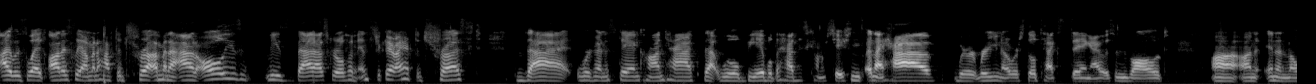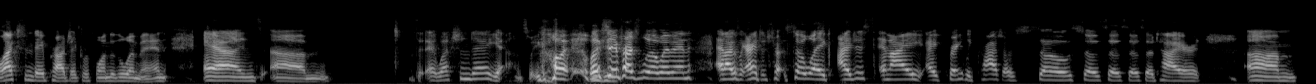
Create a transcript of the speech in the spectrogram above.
I was like, honestly, I'm gonna have to trust. I'm gonna add all these these badass girls on Instagram. I have to trust that we're gonna stay in contact. That we'll be able to have these conversations. And I have. We're, we're you know we're still texting. I was involved uh, on in an election day project with one of the women, and um, was it election day? Yeah, that's what you call it. Election day project with the women, and I was like, I had to trust. So like, I just and I I frankly crashed. I was so so so so so tired, um,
